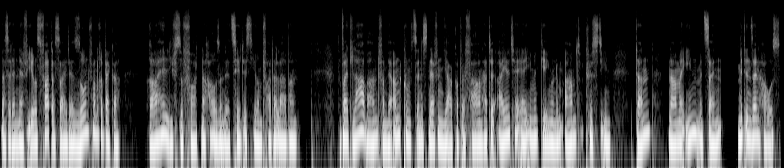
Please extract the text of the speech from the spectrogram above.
dass er der Neffe ihres Vaters sei, der Sohn von Rebekka. Rahel lief sofort nach Hause und erzählte es ihrem Vater Laban. Sobald Laban von der Ankunft seines Neffen Jakob erfahren hatte, eilte er ihm entgegen und umarmte und küsste ihn. Dann nahm er ihn mit, sein, mit in sein Haus,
